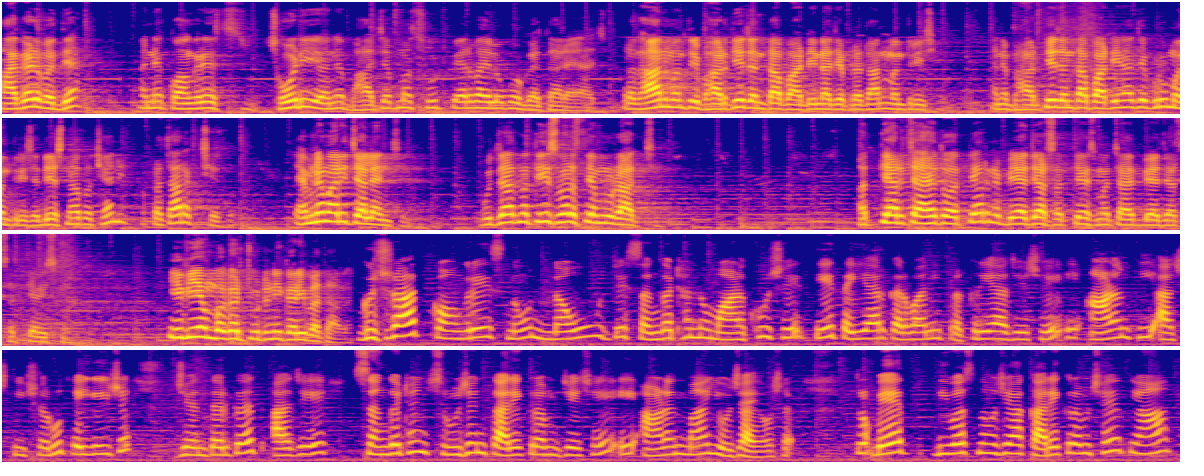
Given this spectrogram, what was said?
આગળ વધ્યા અને કોંગ્રેસ છોડી અને ભાજપમાં સૂટ પહેરવા એ લોકો ગતા રહ્યા છે. પ્રધાનમંત્રી ભારતીય જનતા પાર્ટીના જે પ્રધાનમંત્રી છે અને ભારતીય જનતા પાર્ટીના જે ગૃહમંત્રી છે દેશના તો છે ને પ્રચારક છે તો. એમને મારી ચેલેન્જ છે. ગુજરાતમાં ત્રીસ વર્ષથી એમનું રાજ છે. અત્યાર ચાહે તો અત્યારે બે હજાર સત્યાવીસમાં ચાહે બે હજાર સત્યાવીસમાં. ઈવીએમ વગર ચૂંટણી કરી બતાવે. ગુજરાત કોંગ્રેસનું નવું જે સંગઠનનું માળખું છે, તે તૈયાર કરવાની પ્રક્રિયા જે છે, એ આણંદથી આજથી શરૂ થઈ ગઈ છે. જે અંતર્ગત આજે સંગઠન સૃજન કાર્યક્રમ જે છે, એ આણંદમાં યોજાયો છે. તો બે દિવસનો જે આ કાર્યક્રમ છે, ત્યાં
